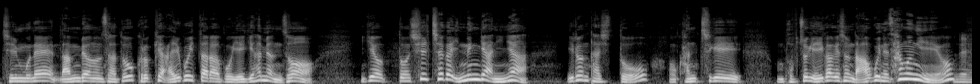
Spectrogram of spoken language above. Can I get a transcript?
질문에 남 변호사도 그렇게 알고 있다라고 얘기하면서 이게 어떤 실체가 있는 게 아니냐 이런 다시 또 관측이 법조계 일각에서 나오고 있는 상황이에요. 네.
